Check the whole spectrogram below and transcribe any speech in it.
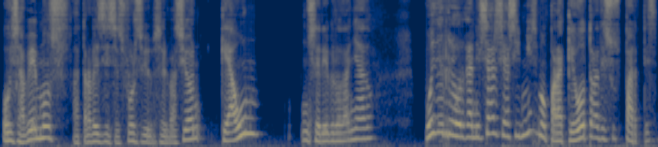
Hoy sabemos, a través de ese esfuerzo y observación, que aún un cerebro dañado puede reorganizarse a sí mismo para que otra de sus partes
